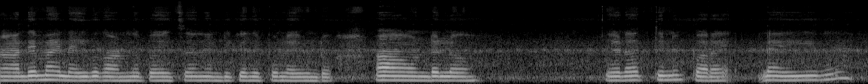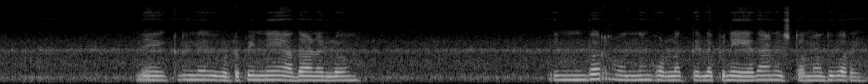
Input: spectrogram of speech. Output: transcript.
ആദ്യമായി ലൈവ് കാണുന്ന പൈസ നന്ദിക്കുന്ന ഇപ്പോൾ ലൈവ് ഉണ്ടോ? ആ ഉണ്ടല്ലോ. ഇടത്തിന് പറ ലൈവ് ലൈവ് കിട്ടും പിന്നെ അതാണല്ലോ. ഇൻവർ ഒന്നും കൊള്ളത്തില്ല. പിന്നെ ഏതാണ് ഇഷ്ടം അത് പറയും.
